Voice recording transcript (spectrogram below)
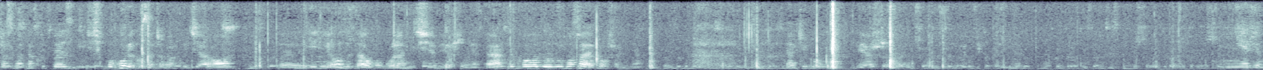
czasem tak bez i gdzieś po głowie go zaczęła bić, a on y, jej nie oddał w ogóle, nic się, wiesz, nie ten, tylko do drugą stronę poszedł, nie? Jaki był, wiesz, y, nie wiem.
